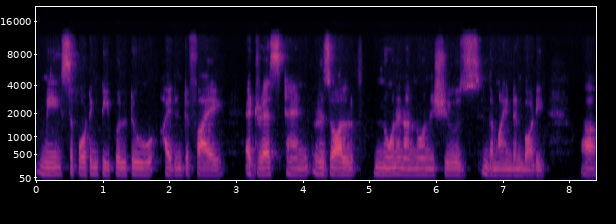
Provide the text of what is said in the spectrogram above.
me supporting people to identify, address, and resolve known and unknown issues in the mind and body. Uh,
